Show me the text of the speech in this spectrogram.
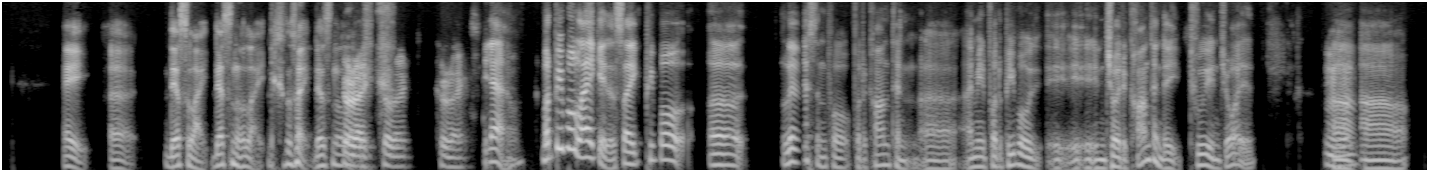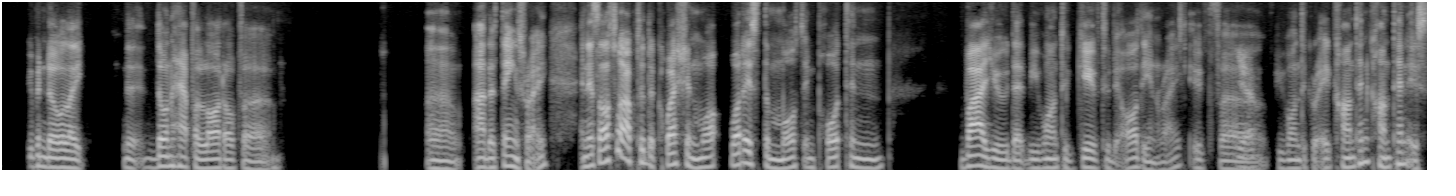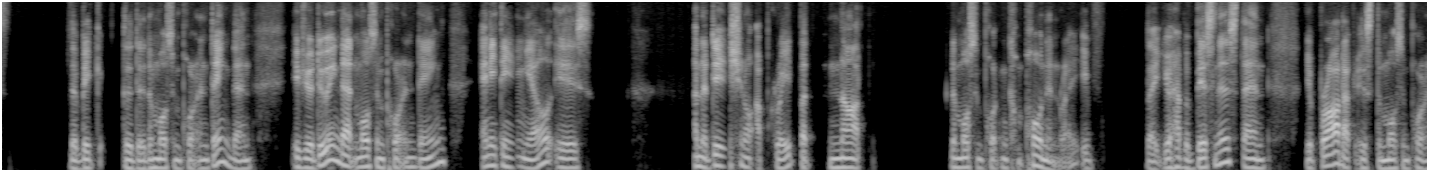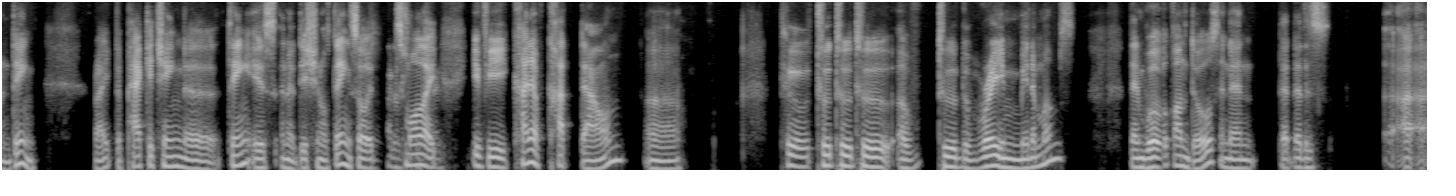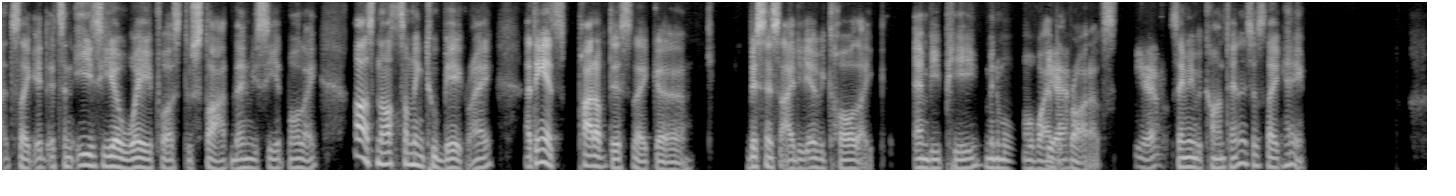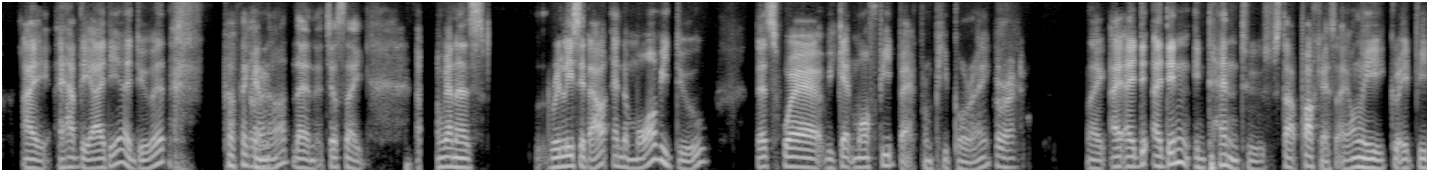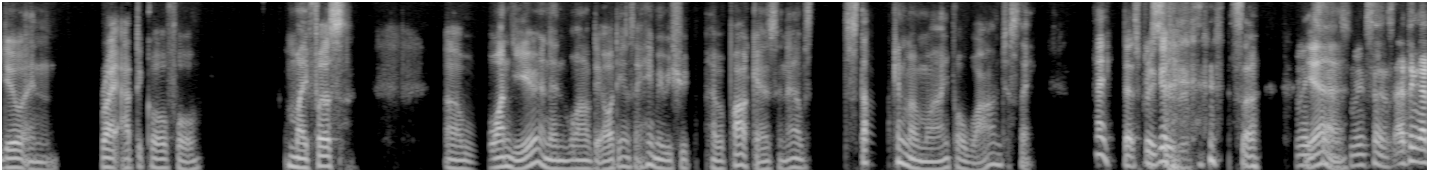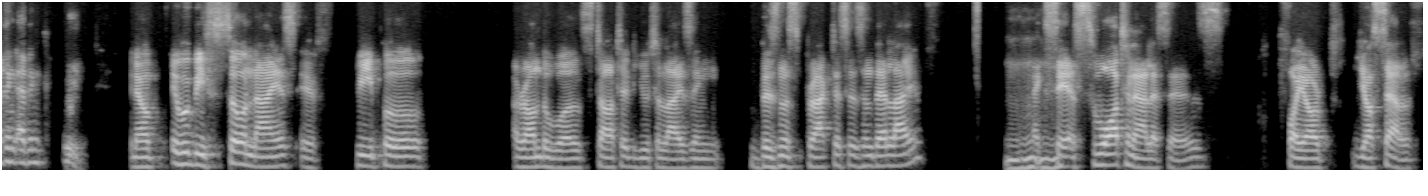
hey, uh, there's light, there's no light, like there's no correct, light. correct, correct. Yeah, but people like it. It's like people uh listen for for the content. Uh, I mean, for the people enjoy the content, they truly enjoy it. Mm-hmm. Uh, uh, even though like they don't have a lot of uh, uh, other things, right? And it's also up to the question what what is the most important value that we want to give to the audience, right? If uh, yeah. we want to create content, content is the big the, the, the most important thing. Then if you're doing that most important thing, anything else is an additional upgrade, but not the most important component, right? If like you have a business, then your product is the most important thing right? The packaging, the thing is an additional thing. So it's more like if we kind of cut down uh to to to to uh, to the very minimums, then work on those, and then that that is. Uh, it's like it, it's an easier way for us to start. Then we see it more like, oh, it's not something too big, right? I think it's part of this like uh business idea we call like MVP, minimal viable yeah. products. Yeah. Same with content. It's just like, hey, I I have the idea, I do it. perfect or not, then it's just like I'm gonna release it out. And the more we do, that's where we get more feedback from people, right? Correct. Like I I, di- I didn't intend to start podcast. I only create video and write article for my first uh one year, and then one of the audience like, hey, maybe we should have a podcast. And I was stuck in my mind for a while. I'm just like, hey, that's pretty good. so makes yeah, sense. Makes sense. I think I think I think you know it would be so nice if people around the world started utilizing business practices in their life mm-hmm. like say a SWOT analysis for your yourself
